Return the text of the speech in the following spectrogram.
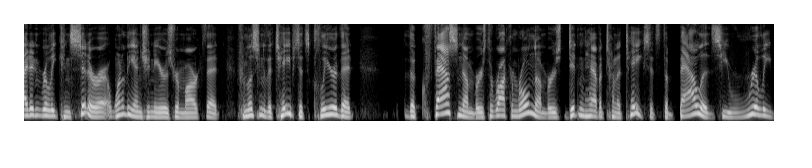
I didn't really consider. One of the engineers remarked that from listening to the tapes, it's clear that the fast numbers, the rock and roll numbers, didn't have a ton of takes. It's the ballads he really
